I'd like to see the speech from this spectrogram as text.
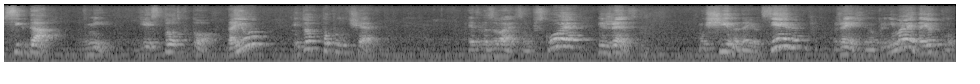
всегда в мире есть тот, кто дает, и тот, кто получает. Это называется мужское и женское. Мужчина дает семя, женщина принимает, дает плод.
